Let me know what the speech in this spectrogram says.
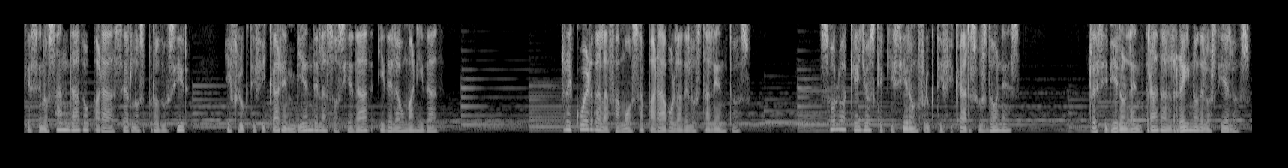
que se nos han dado para hacerlos producir y fructificar en bien de la sociedad y de la humanidad. Recuerda la famosa parábola de los talentos. Solo aquellos que quisieron fructificar sus dones recibieron la entrada al reino de los cielos.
